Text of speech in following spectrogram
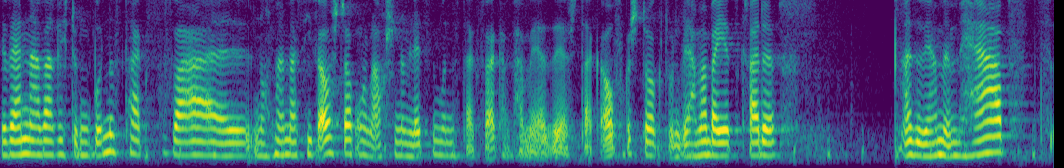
Wir werden aber Richtung Bundestagswahl nochmal massiv aufstocken und auch schon im letzten Bundestagswahlkampf haben wir ja sehr stark aufgestockt. Und wir haben aber jetzt gerade also wir haben im Herbst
